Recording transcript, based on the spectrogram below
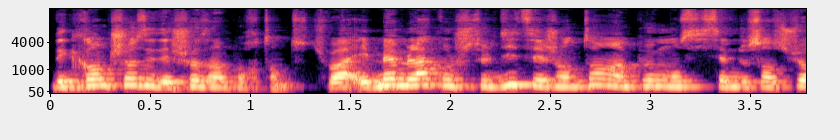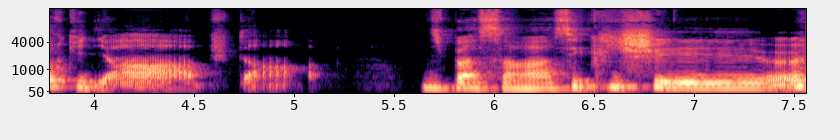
des grandes choses et des choses importantes, tu vois. Et même là, quand je te le dis, j'entends un peu mon système de censure qui dit ah putain, dis pas ça, c'est cliché, euh,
